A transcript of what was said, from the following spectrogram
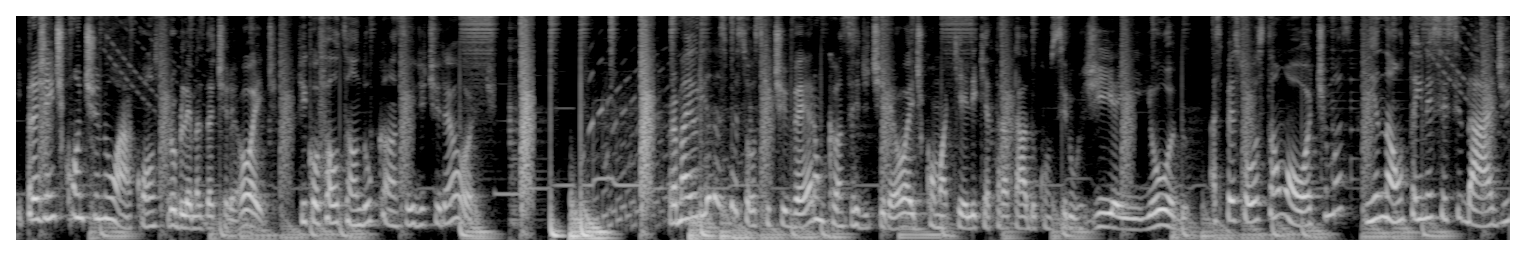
E pra gente continuar com os problemas da tireoide, ficou faltando o câncer de tireoide. Para a maioria das pessoas que tiveram câncer de tireoide, como aquele que é tratado com cirurgia e iodo, as pessoas estão ótimas e não têm necessidade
